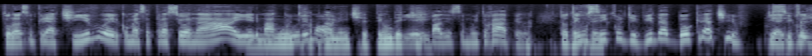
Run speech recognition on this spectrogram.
Tu lança um criativo, ele começa a tracionar, aí ele matura muito e morre. tem um E ele decay. faz isso muito rápido. Então tem um Perfeito. ciclo de vida do criativo. Que aí tu Ciclo precisa de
